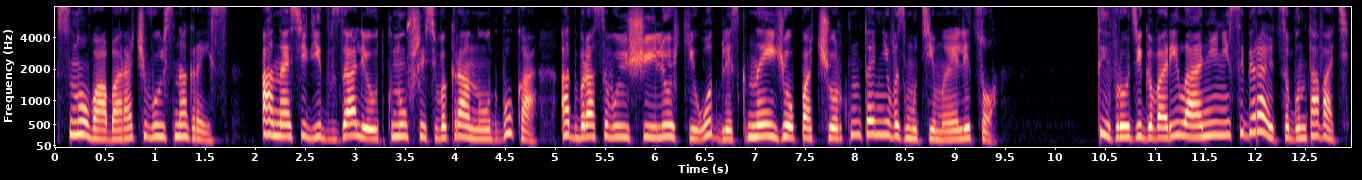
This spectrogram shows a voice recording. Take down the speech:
Снова оборачиваюсь на Грейс. Она сидит в зале, уткнувшись в экран ноутбука, отбрасывающий легкий отблеск на ее подчеркнуто невозмутимое лицо. «Ты вроде говорила, они не собираются бунтовать».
